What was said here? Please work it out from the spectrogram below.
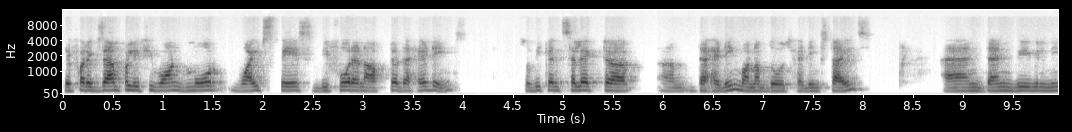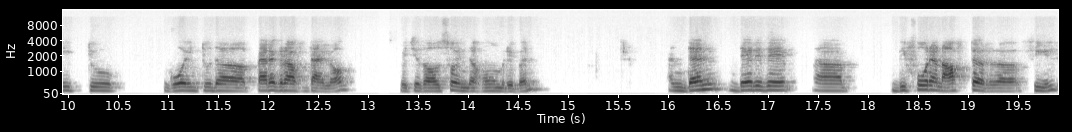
So for example, if you want more white space before and after the headings, so we can select uh, um, the heading, one of those heading styles, and then we will need to go into the paragraph dialog, which is also in the home ribbon. And then there is a uh, before and after uh, field.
